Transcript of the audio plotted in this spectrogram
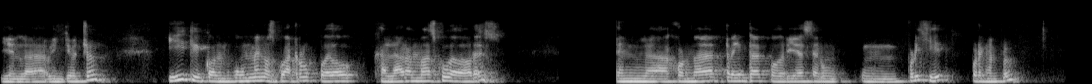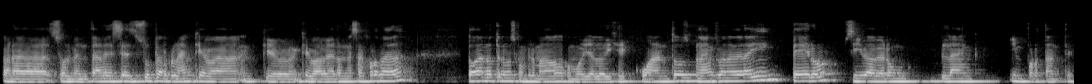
y en la 28, y que con un menos 4 puedo jalar a más jugadores. En la jornada 30 podría ser un, un free hit, por ejemplo, para solventar ese super plan que va, que, que va a haber en esa jornada Todavía no tenemos confirmado, como ya lo dije, cuántos blanks van a haber ahí, pero sí va a haber un blank importante.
